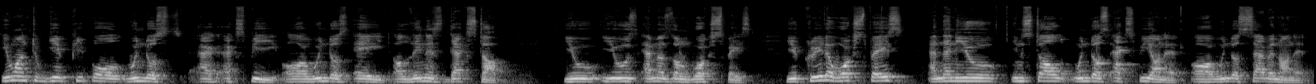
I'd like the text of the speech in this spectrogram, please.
you want to give people Windows XP or Windows 8 or Linux desktop you use Amazon workspace. You create a workspace and then you install Windows XP on it or Windows 7 on it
